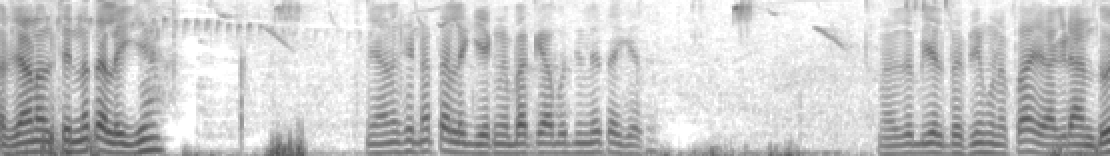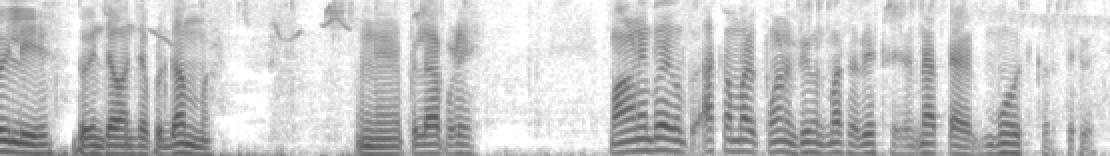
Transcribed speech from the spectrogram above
વ્યાણલ છે નતા લઈ ગયા. વ્યાણલ છે નતા લઈ ગયા, એકને બાકી આ બધું લેતા ગયા હતા. હવે બીએલ ભાઈ ભીહું ને પાય, આગળ આને દોઈ લઈએ. દોઈને જવાનું છે આપણે ગામમાં. અને પેલા આપણે પાણી ભાઈ આખા મારે પાણી ભીહું માથે બેઠા નાતા મોજ કરતા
